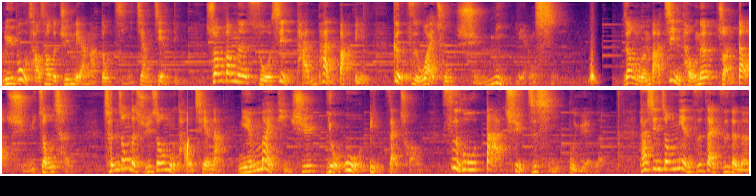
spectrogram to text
吕布、曹操的军粮啊，都即将见底。双方呢，索性谈判罢兵，各自外出寻觅粮食。让我们把镜头呢，转到徐州城。城中的徐州牧陶谦呐，年迈体虚，又卧病在床，似乎大去之期不远了。他心中念兹在兹的呢，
